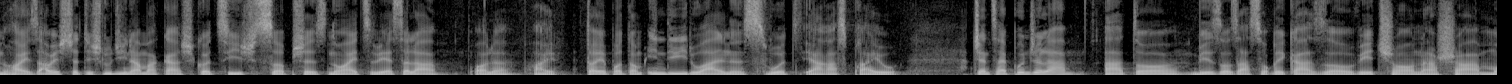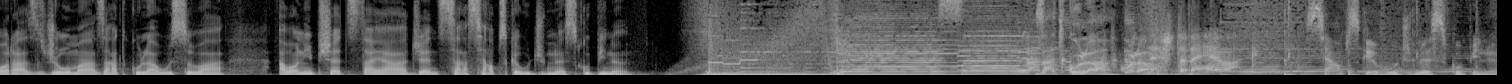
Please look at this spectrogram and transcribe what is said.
No haj, zawiesz też ludzi namakasz, kocisz so przez noajce wesela, ale haj, to je potem indywidualny swód jara spraju. Dżęcaj punżela, a to wiezo zasoryka, zo wieczo nasza mora z dżoma zatkula usyła, a oni przedstaja dżęca serbske hudźbne skupiny. Zatkula. Serbskie hudźbne skupiny.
